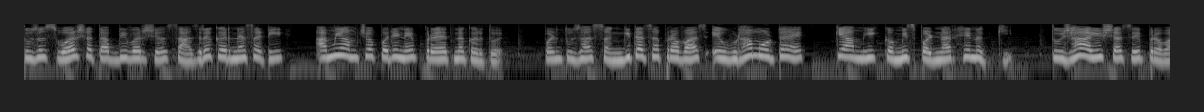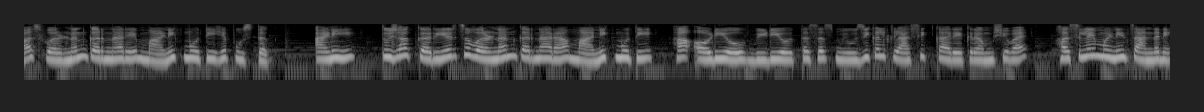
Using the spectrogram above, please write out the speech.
तुझं स्वर शताब्दी वर्ष साजरं करण्यासाठी आम्ही आमच्या परीने प्रयत्न करतोय. पण तुझा संगीताचा प्रवास एवढा मोठा आहे की आम्ही कमीच पडणार हे नक्की. तुझ्या आयुष्याचे प्रवास वर्णन करणारे माणिक मोती हे पुस्तक. आणि तुझ्या करिअरचं वर्णन करणारा माणिक मोती हा ऑडिओ व्हिडिओ तसंच म्युझिकल क्लासिक कार्यक्रम शिवाय हसले मणी चांदणे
